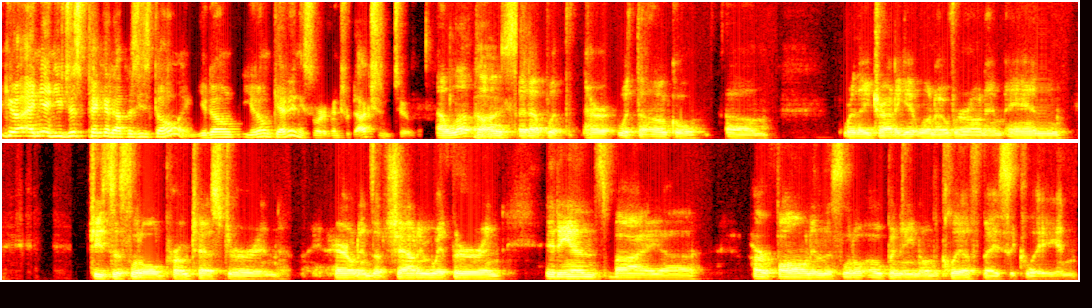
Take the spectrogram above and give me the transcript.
you know, and, and you just pick it up as he's going. You don't you don't get any sort of introduction to him. I love the Uh, whole setup with her with the uncle, um, where they try to get one over on him, and she's this little old protester, and Harold ends up shouting with her, and it ends by uh, her falling in this little opening on the cliff, basically, and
